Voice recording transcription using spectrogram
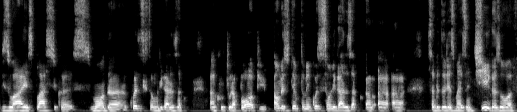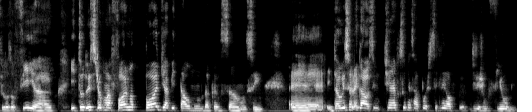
visuais, plásticas, moda, coisas que são ligadas à, à cultura pop, ao mesmo tempo também coisas que são ligadas a, a, a, sabedorias mais antigas ou a filosofia, e tudo isso de alguma forma pode habitar o mundo da canção, assim. É, então isso é legal. Assim, tinha épocas que eu pensava, poxa, seria legal dirigir um filme.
